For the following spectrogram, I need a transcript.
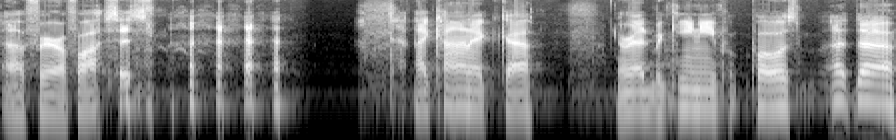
uh, Farrah Fawcett's iconic uh, red bikini p- pose. Uh, the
